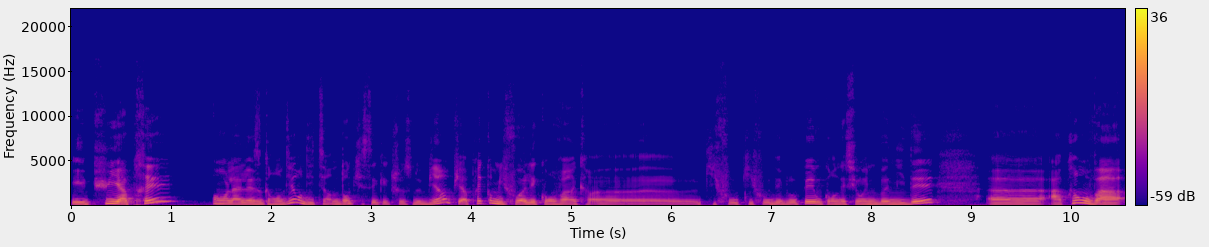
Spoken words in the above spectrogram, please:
Et puis après, on la laisse grandir, on dit, tiens, donc c'est quelque chose de bien. Puis après, comme il faut aller convaincre euh, qu'il faut, qu'il faut mmh. développer ou qu'on est sur une bonne idée, euh, après, on va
